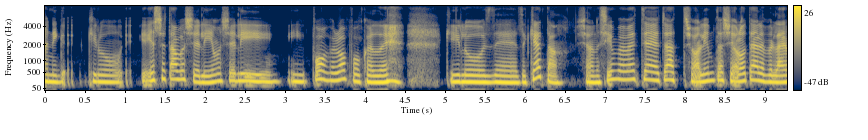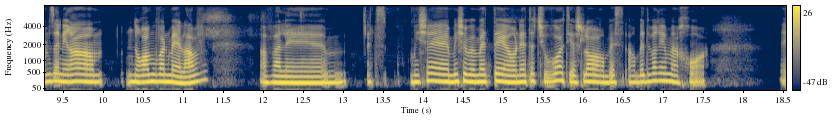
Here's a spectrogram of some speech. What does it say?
אני, כאילו, יש את אבא שלי, אמא שלי היא פה ולא פה כזה, כאילו, זה, זה קטע, שאנשים באמת, אה, את יודעת, שואלים את השאלות האלה, ולהם זה נראה נורא מובן מאליו, אבל אה, אצ- מי, ש, מי שבאמת אה, עונה את התשובות, יש לו הרבה, הרבה דברים מאחורה. אה,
